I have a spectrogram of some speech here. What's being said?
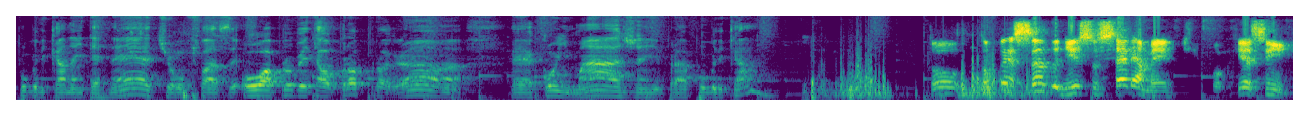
publicar na internet ou fazer ou aproveitar o próprio programa é, com imagem para publicar? Tô, tô pensando nisso seriamente, porque assim,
